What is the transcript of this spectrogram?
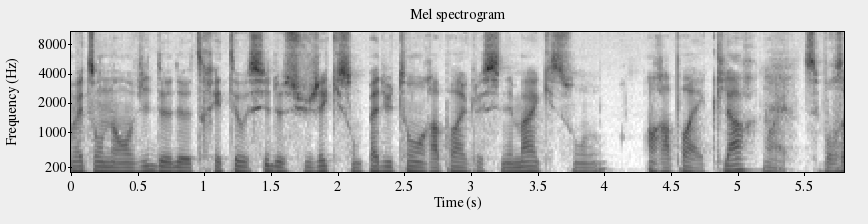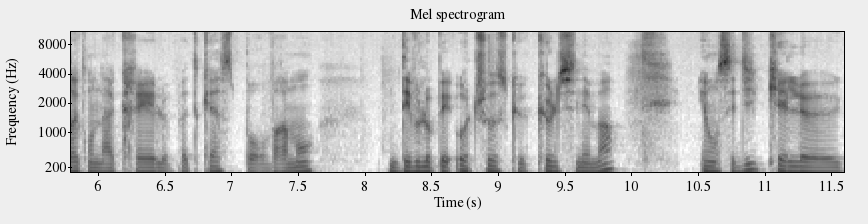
en fait, on a envie de, traiter aussi de sujets qui sont pas du tout en rapport avec le cinéma et qui sont en rapport avec l'art. C'est pour ça qu'on a créé le podcast pour vraiment développer autre chose que, que le cinéma. Et on s'est dit quelles,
